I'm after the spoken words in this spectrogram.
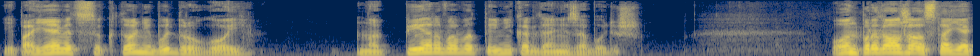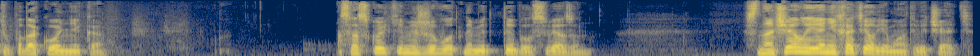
и появится кто-нибудь другой. Но первого ты никогда не забудешь. Он продолжал стоять у подоконника. Со сколькими животными ты был связан? Сначала я не хотел ему отвечать.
